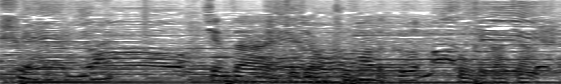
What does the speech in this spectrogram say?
事物的感官。现在就将出发的歌送给大家。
